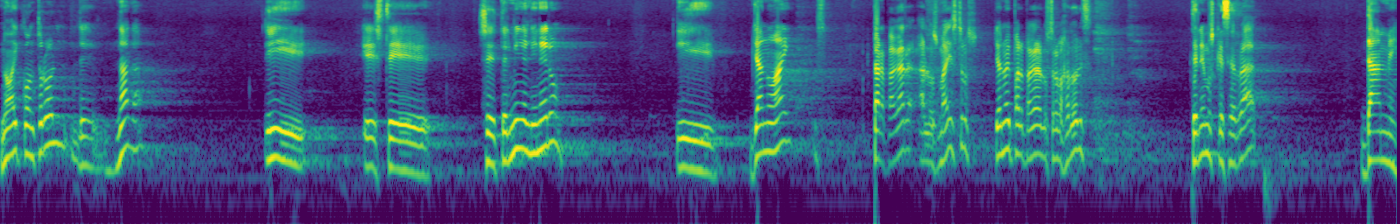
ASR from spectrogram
No hay control de nada. Y este se termina el dinero y ya no hay para pagar a los maestros, ya no hay para pagar a los trabajadores. Tenemos que cerrar. Dame.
